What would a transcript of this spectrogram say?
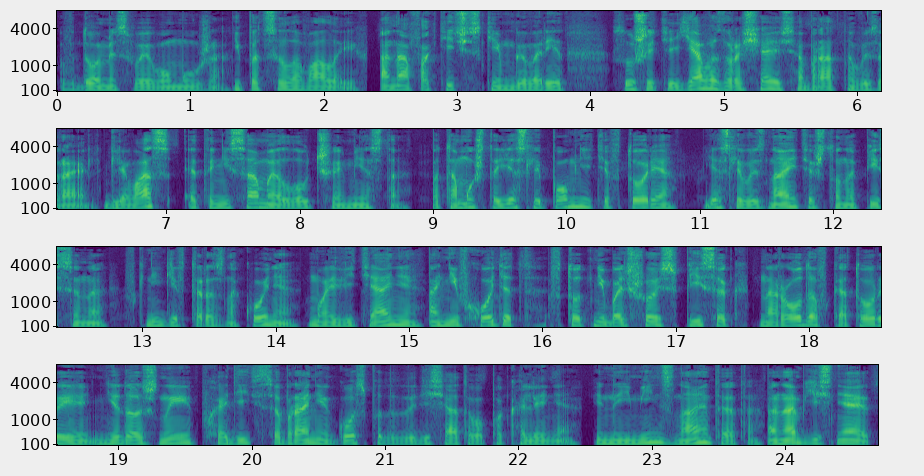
в доме своего мужа, и поцеловала их. Она фактически им говорит, слушайте, я возвращаюсь обратно в Израиль. Для вас это не самое лучшее место, потому что, если помните, в Торе если вы знаете, что написано в книге Второзакония, моавитяне, они входят в тот небольшой список народов, которые не должны входить в собрание Господа до десятого поколения. И Наиминь знает это. Она объясняет,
